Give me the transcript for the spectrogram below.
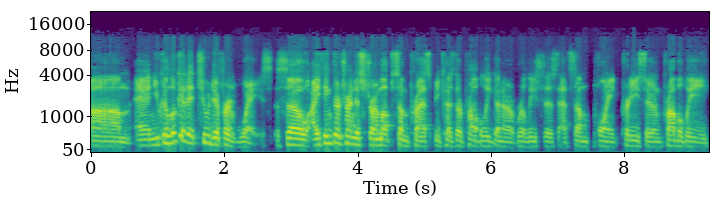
Um, and you can look at it two different ways. So I think they're trying to strum up some press because they're probably going to release this at some point pretty soon, probably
